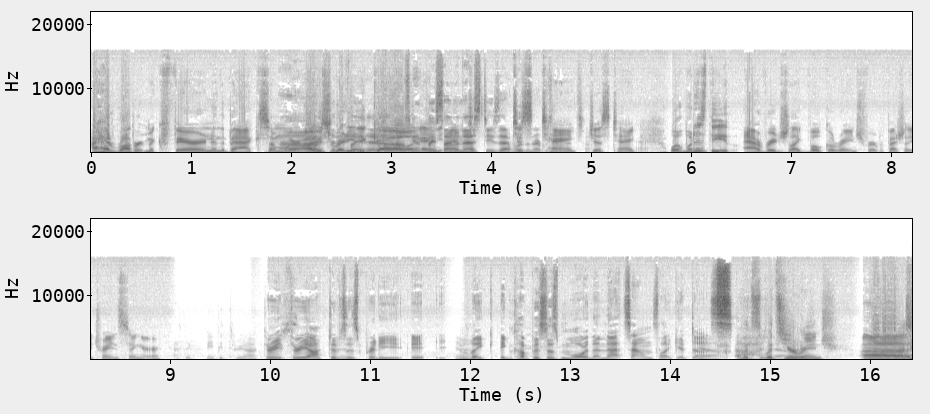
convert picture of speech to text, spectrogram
I had Robert McFerrin in the back somewhere. Oh, I I was should've ready to played go. I was gonna play Simon and Estes. That wasn't represented, tanked. so. Just tanked. What what is the average like vocal range for a professionally trained singer? I think maybe three octaves. Three three octaves is pretty. It, Like encompasses more than that sounds like it does. What's what's your range? Uh,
